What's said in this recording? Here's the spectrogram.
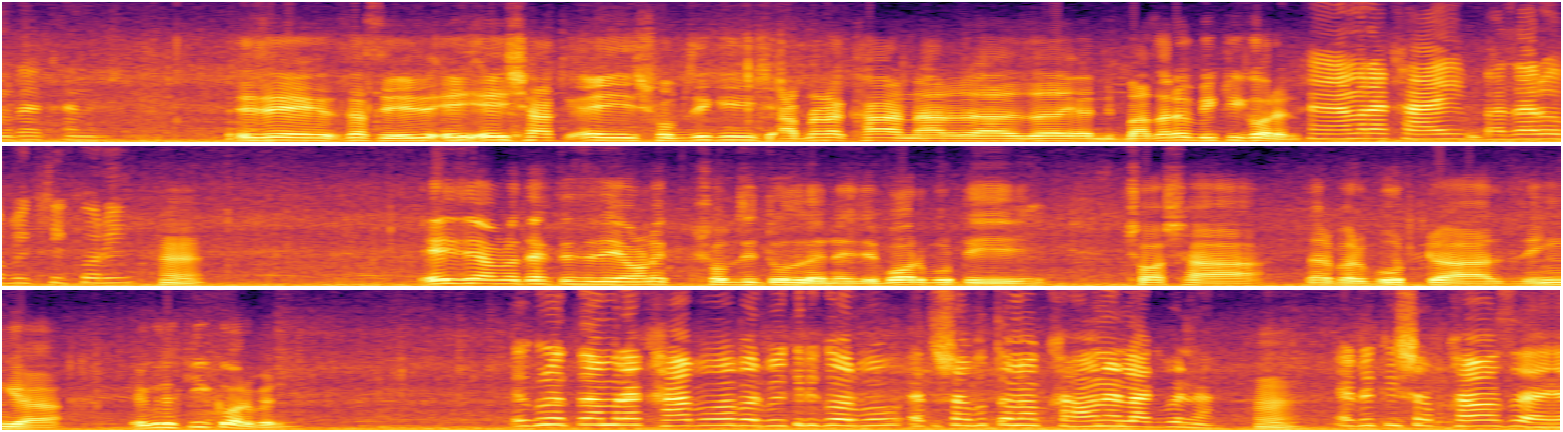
আমরা এখানে। এই যে এই এই এই শাক এই সবজি কি আপনারা খান আর বাজারেও বিক্রি করেন? হ্যাঁ আমরা খাই বাজারেও বিক্রি করি। হ্যাঁ। এই যে আমরা দেখতেছি যে অনেক সবজি তুললেন এই যে বরবটি শশা তারপর ভুট্টা ঝিঙ্গা এগুলো কি করবেন? এগুলো তো আমরা খাব আবার বিক্রি করব। এত সব তো আমার খাওয়ানো লাগবে না। এটা কি সব খাওয়া যায়?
